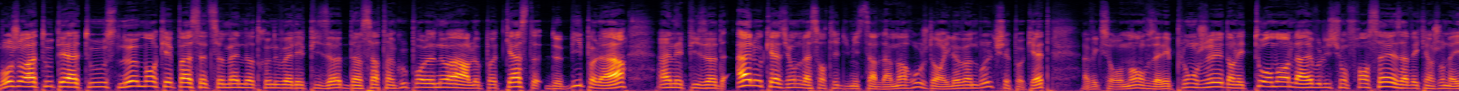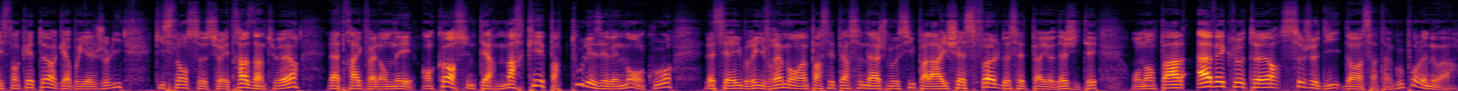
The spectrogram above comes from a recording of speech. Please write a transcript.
Bonjour à toutes et à tous, ne manquez pas cette semaine notre nouvel épisode d'un certain goût pour le noir, le podcast de Bipolar, un épisode à l'occasion de la sortie du mystère de la main rouge d'Henri Levenbruck chez Pocket. Avec ce roman, vous allez plonger dans les tourments de la Révolution française avec un journaliste enquêteur, Gabriel Joly, qui se lance sur les traces d'un tueur. La traque va l'emmener en Corse, une terre marquée par tous les événements en cours. La série brille vraiment hein, par ses personnages, mais aussi par la richesse folle de cette période agitée. On en parle avec l'auteur ce jeudi dans un certain goût pour le noir.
